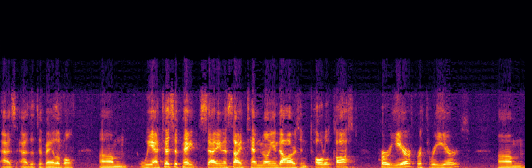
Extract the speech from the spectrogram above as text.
as, as it's available. Um, we anticipate setting aside $10 million in total cost per year for three years. Um,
